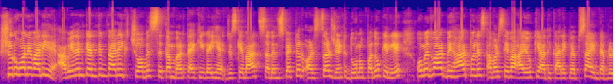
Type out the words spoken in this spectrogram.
शुरू होने वाली है। आवेदन की अंतिम तारीख 24 सितंबर तय की गई है, जिसके बाद सब इंस्पेक्टर और सर्जेंट दोनों पदों के लिए उम्मीदवार बिहार पुलिस अवर सेवा आयोग की आधिकारिक वेबसाइट डब्ल्यू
